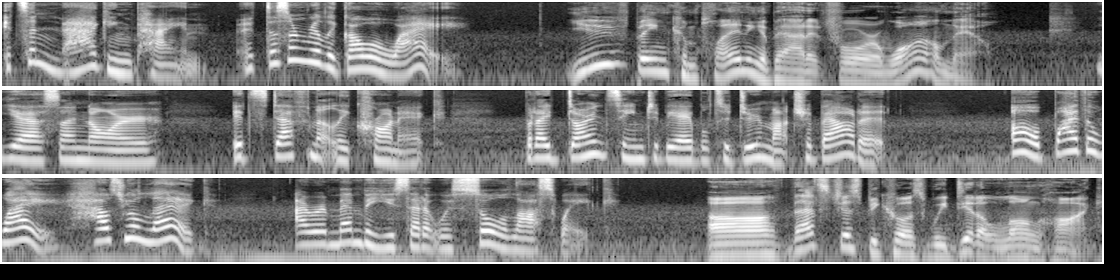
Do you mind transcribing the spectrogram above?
It's a nagging pain. It doesn't really go away. You've been complaining about it for a while now. Yes, I know. It's definitely chronic, but I don't seem to be able to do much about it. Oh, by the way, how's your leg? I remember you said it was sore last week. Oh, that's just because we did a long hike.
